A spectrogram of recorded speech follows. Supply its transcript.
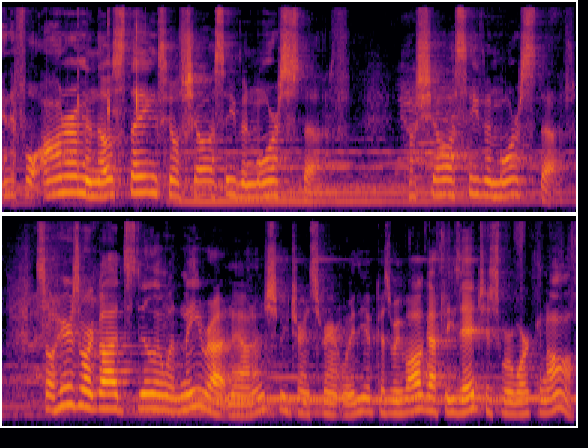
And if we'll honor him in those things, he'll show us even more stuff. He'll show us even more stuff. So here's where God's dealing with me right now. And I'm just be transparent with you because we've all got these edges we're working off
